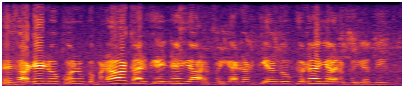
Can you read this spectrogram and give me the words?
ਤੇ ਸਾਡੇ ਲੋਕਾਂ ਨੂੰ ਗੁੰਮਰਾਹ ਕਰਕੇ ਇਹਨੇ 1000 ਰੁਪਇਆ ਲੜਕੀਆਂ ਨੂੰ ਕਿਹੜਾ 1000 ਰੁਪਇਆ ਦੇਤਾ?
